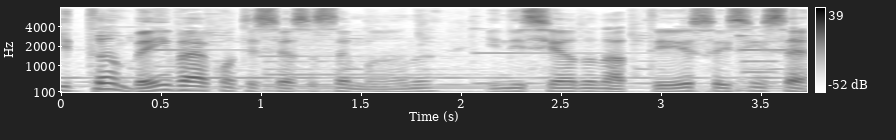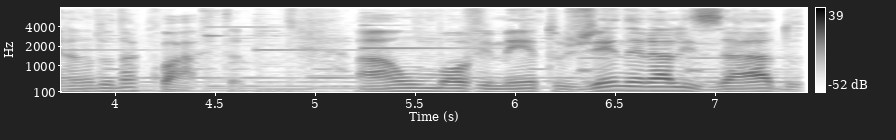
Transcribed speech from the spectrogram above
que também vai acontecer essa semana, iniciando na terça e se encerrando na quarta. Há um movimento generalizado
